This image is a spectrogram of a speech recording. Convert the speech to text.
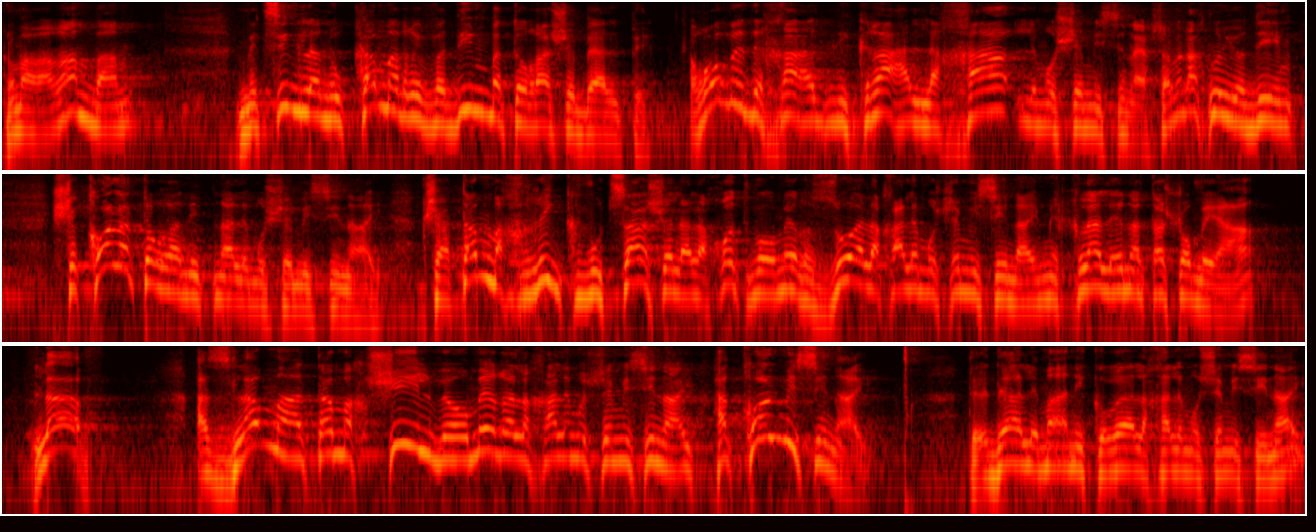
כלומר, הרמב"ם מציג לנו כמה רבדים בתורה שבעל פה. רובד אחד נקרא הלכה למשה מסיני. עכשיו, אנחנו יודעים שכל התורה ניתנה למשה מסיני. כשאתה מחריג קבוצה של הלכות ואומר, זו הלכה למשה מסיני, מכלל אין אתה שומע, לאו. אז למה אתה מכשיל ואומר הלכה למשה מסיני? הכל מסיני. אתה יודע למה אני קורא הלכה למשה מסיני?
